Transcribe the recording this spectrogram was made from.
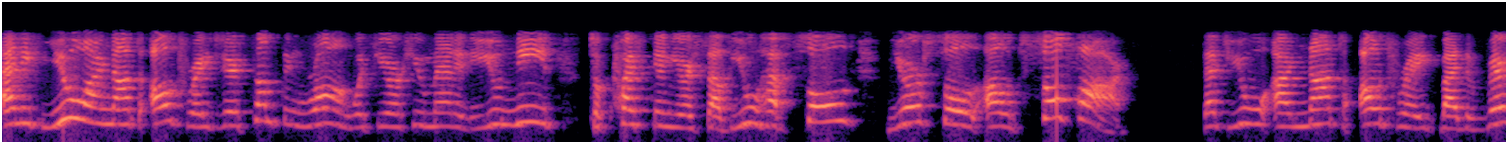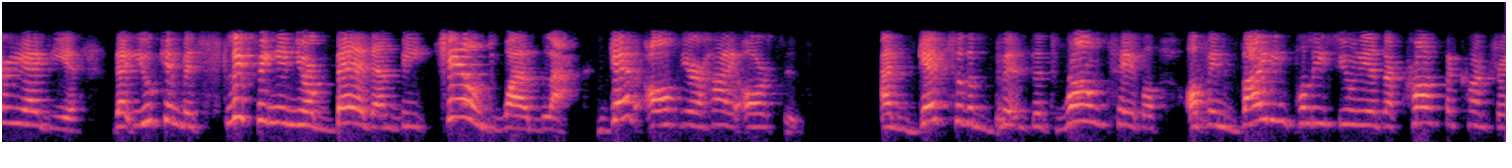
And if you are not outraged, there's something wrong with your humanity. You need to question yourself. You have sold your soul out so far that you are not outraged by the very idea that you can be sleeping in your bed and be killed while black. Get off your high horses and get to the, the round table of inviting police unions across the country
